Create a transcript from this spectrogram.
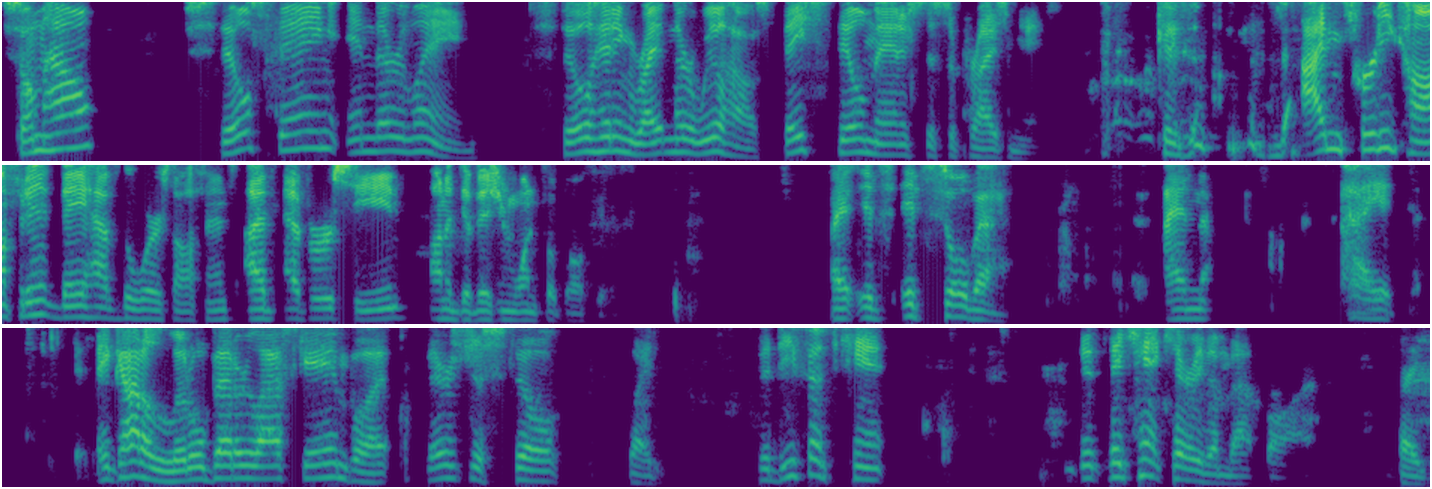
Somehow, still staying in their lane, still hitting right in their wheelhouse, they still managed to surprise me. Because I'm pretty confident they have the worst offense I've ever seen on a Division One football field. I, it's it's so bad, and I it got a little better last game, but there's just still like the defense can't they, they can't carry them that far. Like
